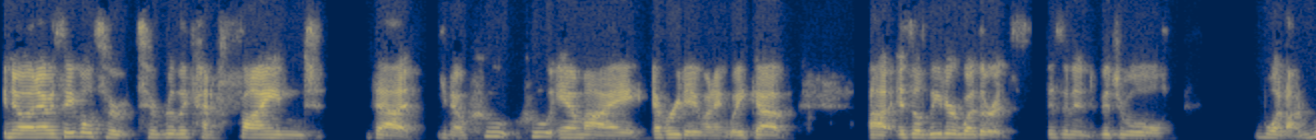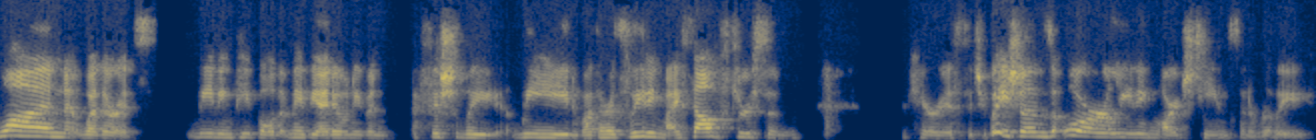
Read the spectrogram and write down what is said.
you know and I was able to to really kind of find that you know who who am I every day when I wake up uh, as a leader whether it's as an individual one-on-one whether it's leading people that maybe I don't even officially lead whether it's leading myself through some precarious situations or leading large teams in a really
